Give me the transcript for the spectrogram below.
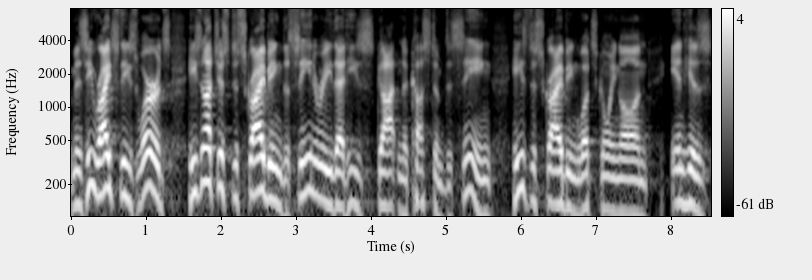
I mean, as he writes these words, he's not just describing the scenery that he's gotten accustomed to seeing, he's describing what's going on in his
